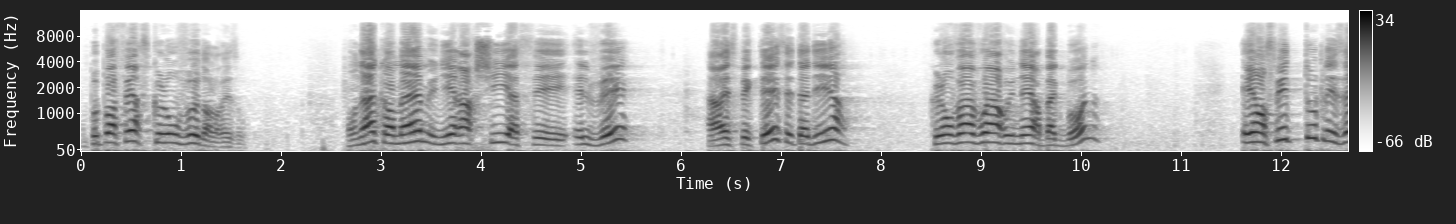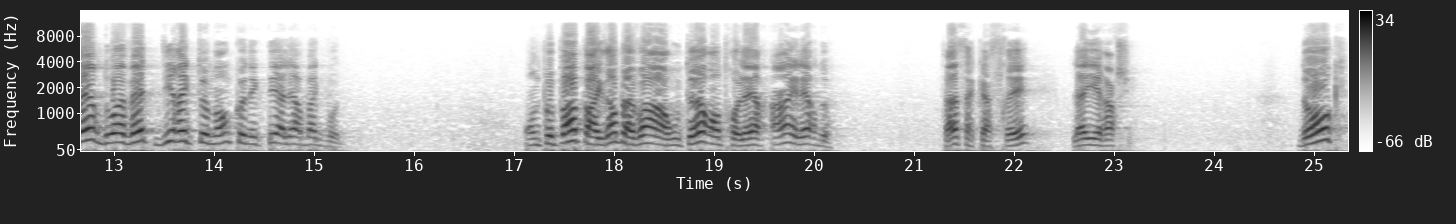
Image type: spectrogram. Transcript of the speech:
On ne peut pas faire ce que l'on veut dans le réseau. On a quand même une hiérarchie assez élevée à respecter, c'est-à-dire que l'on va avoir une aire backbone, et ensuite, toutes les aires doivent être directement connectées à l'aire backbone. On ne peut pas, par exemple, avoir un routeur entre l'aire 1 et l'aire 2. Ça, ça casserait la hiérarchie. Donc,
